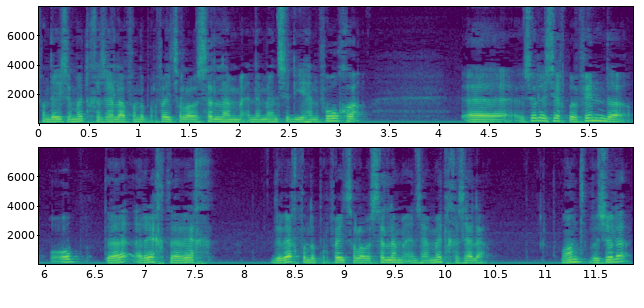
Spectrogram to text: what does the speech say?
van deze metgezellen van de profeet sallallahu en de mensen die hen volgen, uh, zullen zich bevinden op de rechte weg. De weg van de profeet sallallahu wasallam en zijn metgezellen. Want we zullen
